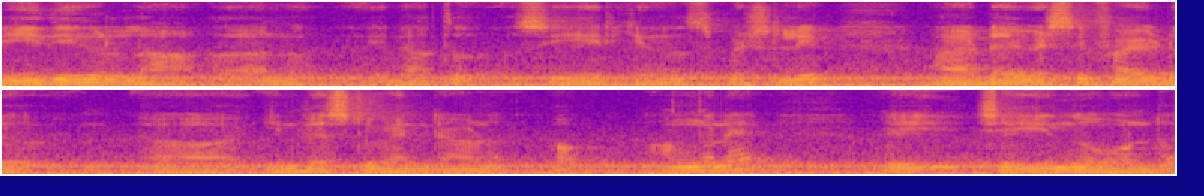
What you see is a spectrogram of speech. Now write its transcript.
രീതികളിലാണ് ഇതിനകത്ത് സ്വീകരിക്കുന്നത്. സ്പെഷ്യലി ഡൈവേഴ്സിഫൈഡ് ഇൻവെസ്റ്റ്മെന്റാണ് അപ്പം അങ്ങനെ ഈ ചെയ്യുന്നതുകൊണ്ട്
